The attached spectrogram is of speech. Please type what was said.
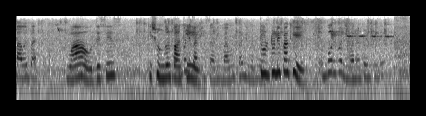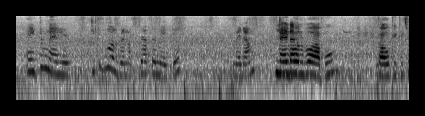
বাবুই পাখি। ওয়াও দিস ইজ কি সুন্দর পাখি। সরি পাখি টুলটুলি পাখি? বুলবুলি বলো টুলটুলি। একটু মেয়ে কিছু বলবেন আপনি আপনার মেয়েকে। ম্যাডাম কি বলব আপু কাউকে কিছু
